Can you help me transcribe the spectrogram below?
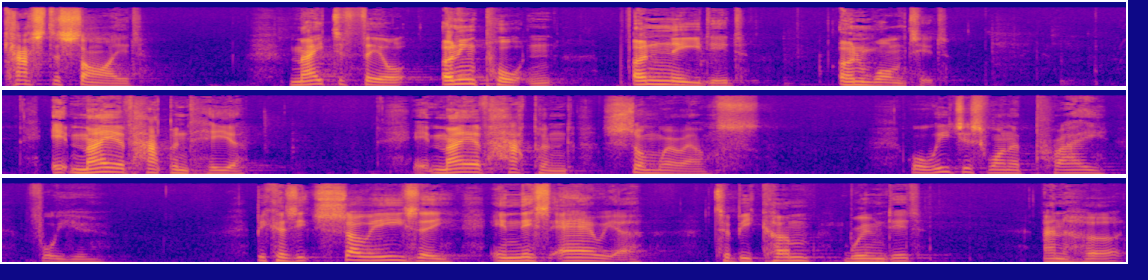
cast aside, made to feel unimportant, unneeded, unwanted. It may have happened here. It may have happened somewhere else. Well, we just want to pray for you because it's so easy in this area to become wounded and hurt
